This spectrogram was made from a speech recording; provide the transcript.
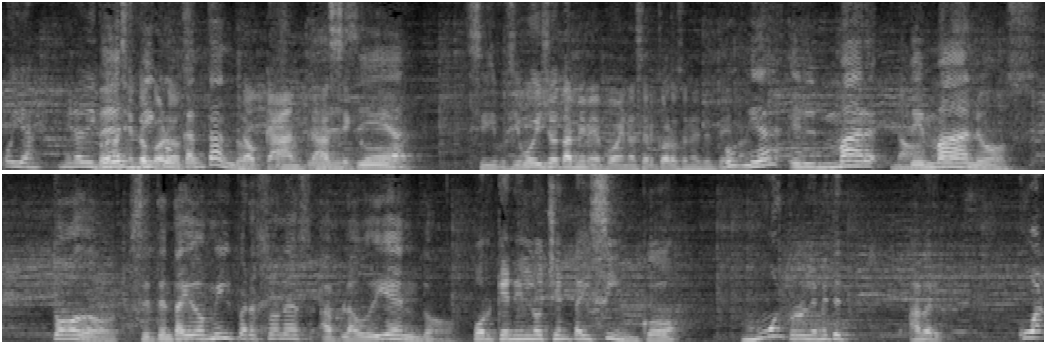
Oye, mira Deacon ¿Ves? haciendo Deacon coros. cantando, No canta, hace coros. Si, si voy yo también me pueden hacer coros en este tema. Vos mirá el mar No, de no. manos. Todo. 72.000 personas aplaudiendo. Porque en el 85, muy probablemente. A ver, ¿cuál-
